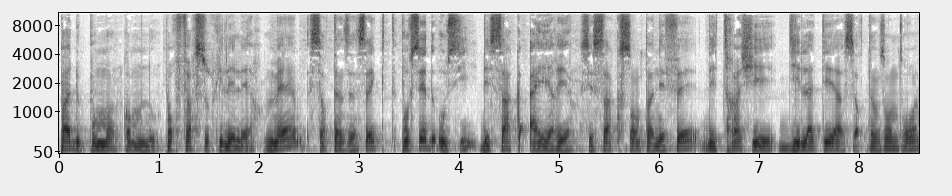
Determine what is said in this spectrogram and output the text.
pas de poumons comme nous pour faire circuler l'air. Mais certains insectes possèdent aussi des sacs aériens. Ces sacs sont en effet des trachées dilatées à certains endroits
